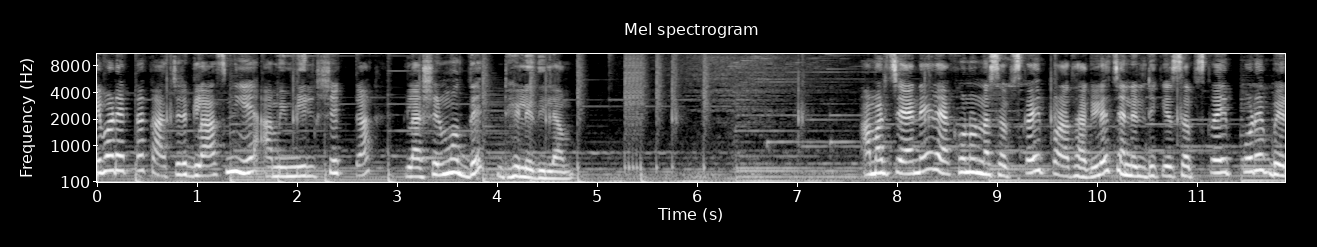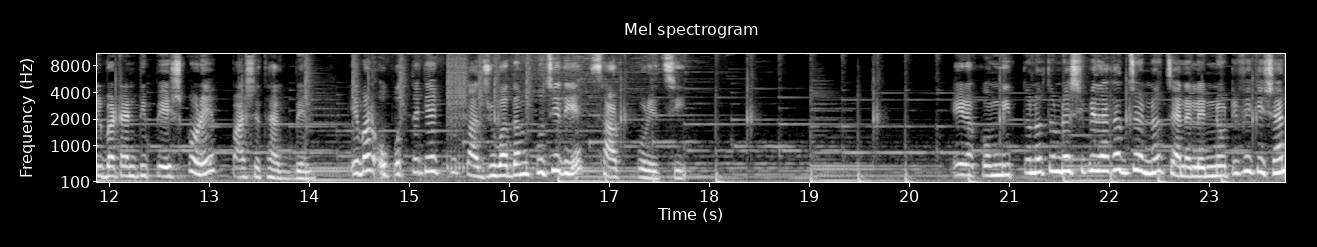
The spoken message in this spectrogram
এবার একটা কাচের গ্লাস নিয়ে আমি মিল্কশেকটা গ্লাসের মধ্যে ঢেলে দিলাম। আমার চ্যানেল এখনও না সাবস্ক্রাইব করা থাকলে চ্যানেলটিকে সাবস্ক্রাইব করে বেল বাটনটি প্রেস করে পাশে থাকবেন। এবার ওপর থেকে একটু কাজু বাদাম কুচি দিয়ে সার্ভ করেছি। এরকম নিত্য নতুন রেসিপি দেখার জন্য চ্যানেলের নোটিফিকেশান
